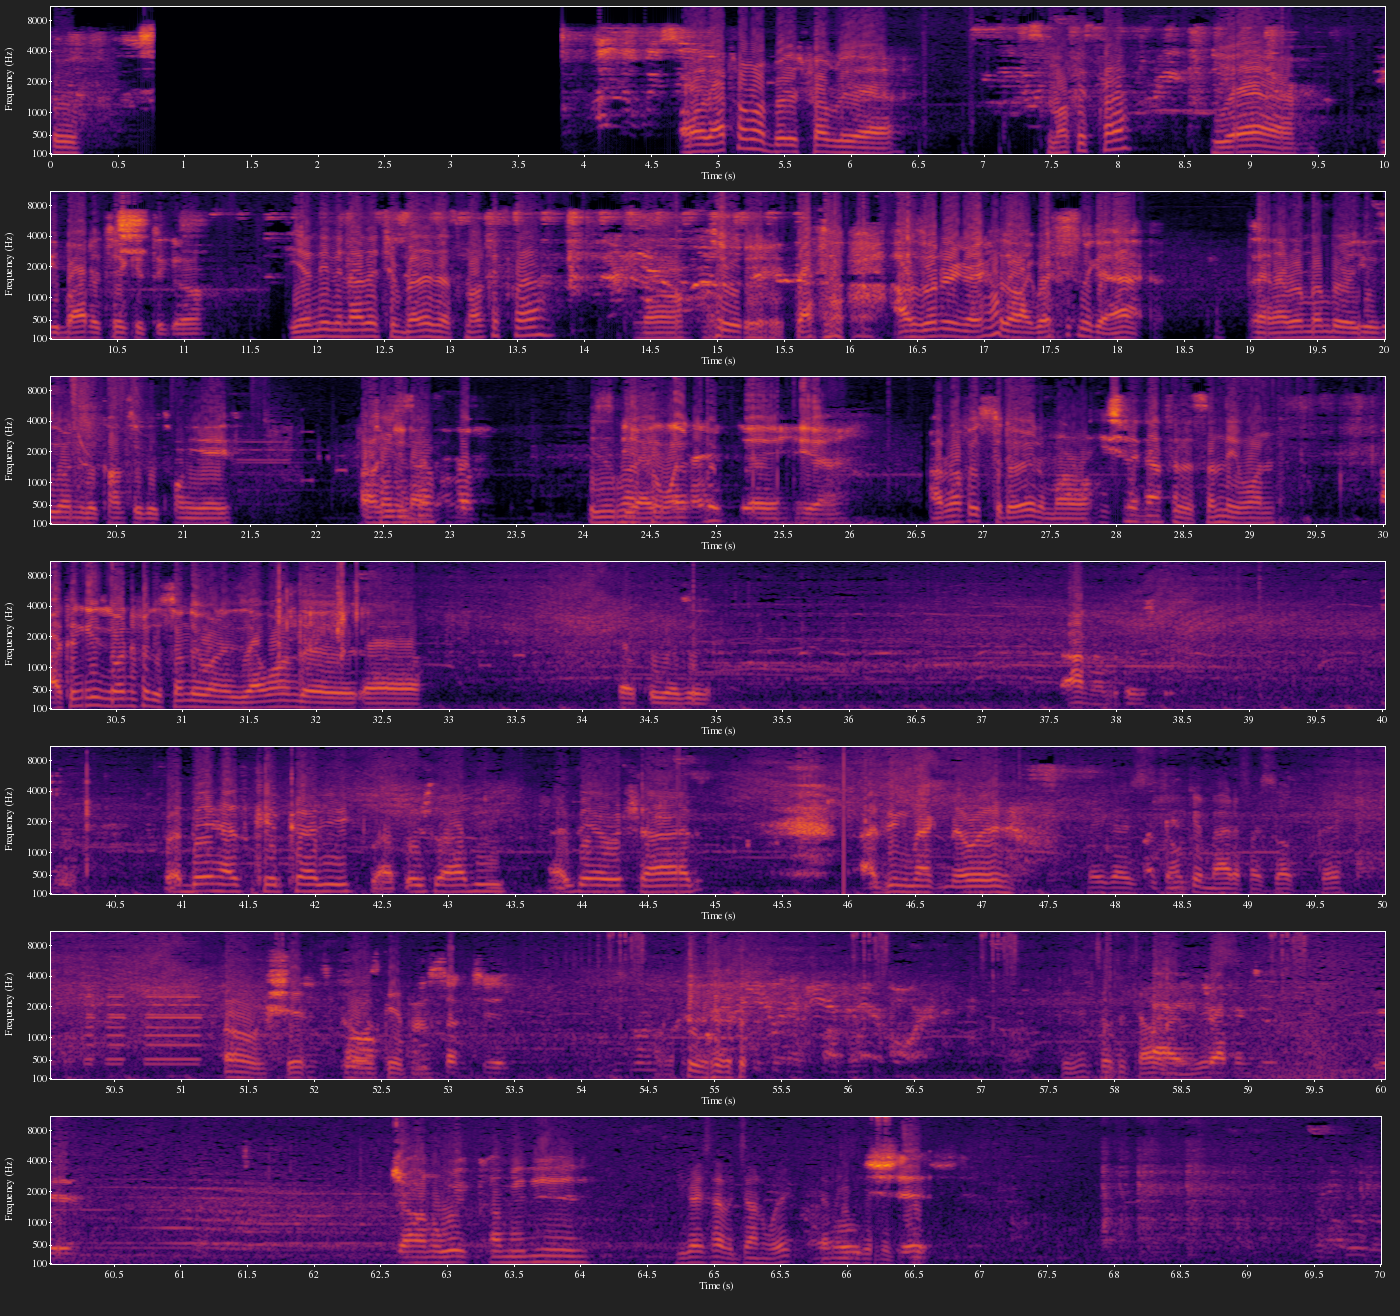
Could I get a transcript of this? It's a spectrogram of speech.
Who? Oh, that's where my brother's probably uh, at. Smoker's Club? Yeah. He bought a ticket to go. You don't even know that your brother's at Club? No. that's I was wondering right now, like, where's this nigga at? And I remember he was going to the concert the 28th. Oh, he's just 29th. going he's just going Yeah, for one day? for day, yeah. I don't know if it's today or tomorrow. He should have gone for the Sunday one. I think he's going for the Sunday one. Is that one the, uh, uh who was it? I don't know what it is. Sunday has Kid Cudi, Rapper Sabi, Isaiah Rashad, I think Mac Miller. Hey guys, don't get mad if I suck, okay? Oh shit, that was good, bro. You suck too. Isn't Tilted Tower Alright, dangerous? dropping to Yeah. John Wick coming in. You guys have a John Wick? That Oh means you guys shit.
